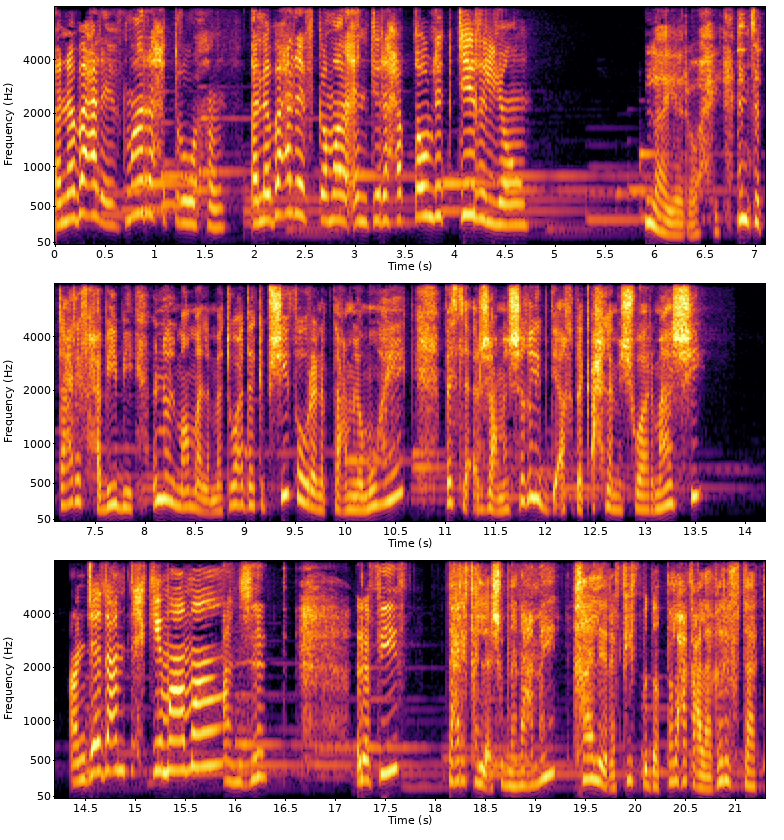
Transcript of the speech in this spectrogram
أنا بعرف ما رح تروحوا. أنا بعرف كمان أنت رح تطولي كتير اليوم. لا يا روحي. أنت بتعرف حبيبي إنه الماما لما توعدك بشي فورا بتعمله مو هيك؟ بس لأرجع من شغلي بدي أخدك أحلى مشوار. ماشي؟ عن جد عم تحكي ماما؟ عن جد. رفيف بتعرف هلا شو بدنا نعمل؟ خالي رفيف بدها تطلعك على غرفتك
